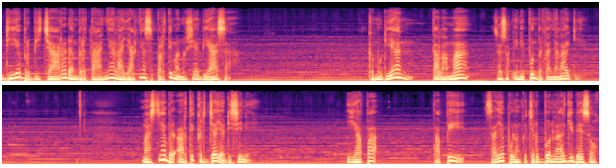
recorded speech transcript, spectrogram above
dia berbicara dan bertanya layaknya seperti manusia biasa. Kemudian, tak lama sosok ini pun bertanya lagi. Masnya berarti kerja ya di sini? Iya pak, tapi saya pulang ke Cirebon lagi besok.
